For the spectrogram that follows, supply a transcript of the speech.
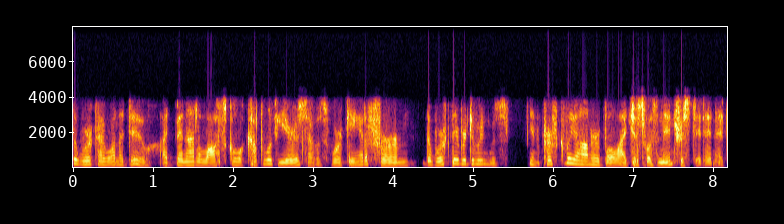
the work I want to do. I'd been out of law school a couple of years. I was working at a firm. The work they were doing was, you know, perfectly honorable. I just wasn't interested in it.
